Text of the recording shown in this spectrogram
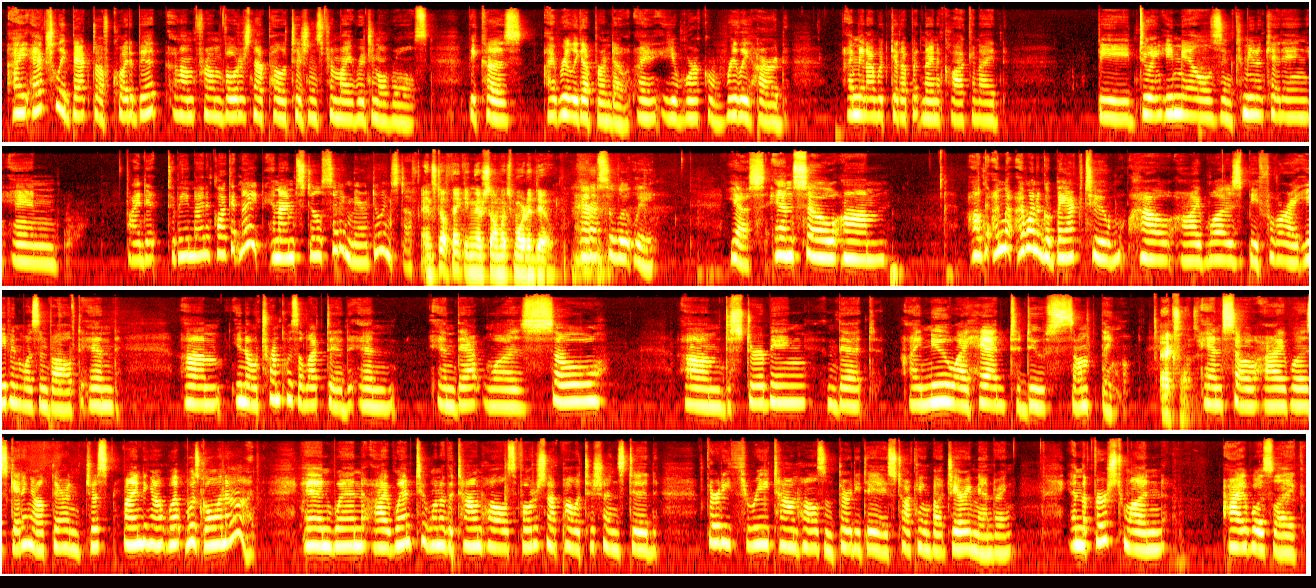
I actually backed off quite a bit um, from Voters Not Politicians from my original roles because I really got burned out. I you work really hard. I mean, I would get up at nine o'clock and I'd be doing emails and communicating and find it to be nine o'clock at night and I'm still sitting there doing stuff. And still thinking there's so much more to do. Absolutely. Yes. And so um, I'll, I'm, I want to go back to how I was before I even was involved. And, um, you know, Trump was elected, and, and that was so um, disturbing that I knew I had to do something. Excellent. And so I was getting out there and just finding out what was going on. And when I went to one of the town halls, Voters Not Politicians did 33 town halls in 30 days talking about gerrymandering. And the first one, I was like,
